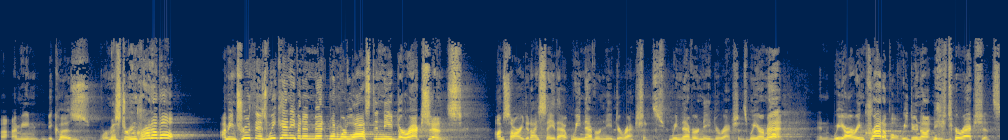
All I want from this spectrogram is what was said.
I mean, because we're Mr. Incredible. I mean, truth is, we can't even admit when we're lost and need directions. I'm sorry, did I say that? We never need directions. We never need directions. We are men, and we are incredible. We do not need directions.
